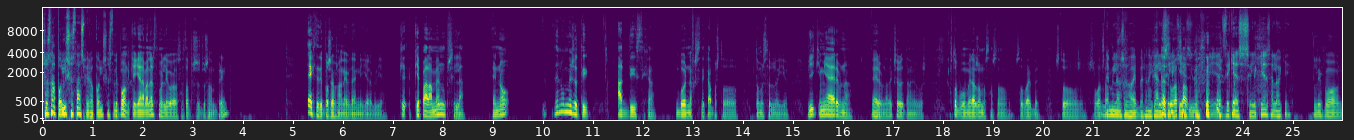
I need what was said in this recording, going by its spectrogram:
Σωστά, πολύ σωστά Σπύρο, πολύ σωστά. Λοιπόν, και για να επανέλθουμε λίγο σε αυτό που συζητούσαμε πριν, έχετε δει πώς έχουν ανέβει τα ενίκια, ρε παιδιά. Και, και παραμένουν ψηλά. Ενώ δεν νομίζω ότι αντίστοιχα μπορεί να αυξηθεί κάπως το, το μισθολόγιο. Βγήκε μια έρευνα, έρευνα, δεν ξέρω τι ήταν ακριβώς. Αυτό που μοιραζόμασταν στο, στο Viber, στο, στο WhatsApp. Δεν μιλάω σε Viber, είναι και Ναι, άλλες στο ηλικίες. WhatsApp, ναι. Για τις δικές σας ηλικίες, αλλά οκ. Λοιπόν, α,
